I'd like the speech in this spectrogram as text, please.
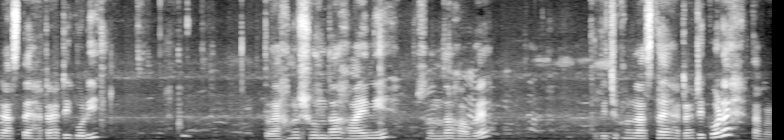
রাস্তায় হাঁটাহাঁটি করি। তো এখনও সন্ধ্যা হয়নি সন্ধ্যা হবে। তো কিছুক্ষণ রাস্তায় হাঁটাহাঁটি করে তারপর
